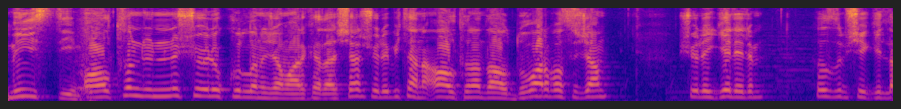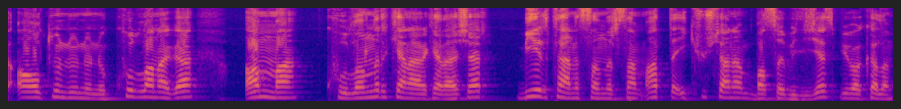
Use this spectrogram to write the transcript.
ne isteyeyim. Altın ürününü şöyle kullanacağım arkadaşlar. Şöyle bir tane altına daha duvar basacağım. Şöyle gelelim. Hızlı bir şekilde altın ürününü kullanaga ama kullanırken arkadaşlar bir tane sanırsam hatta 2-3 tane basabileceğiz. Bir bakalım.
